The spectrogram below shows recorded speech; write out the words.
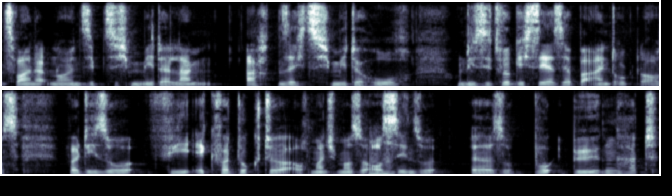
279 Meter lang, 68 Meter hoch und die sieht wirklich sehr, sehr beeindruckend aus, weil die so wie Äquadukte auch manchmal so mhm. aussehen, so, äh, so Bögen hat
